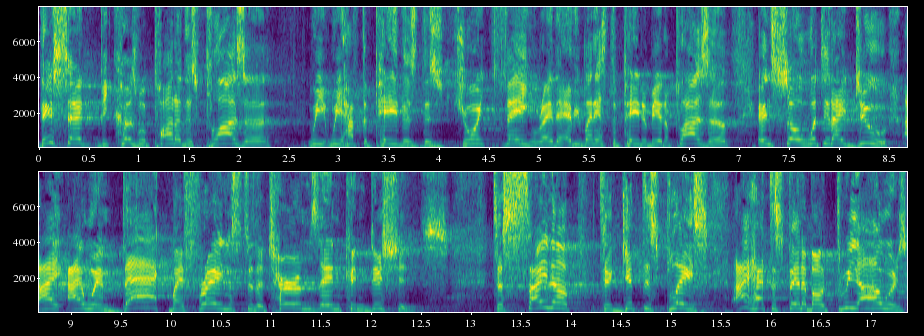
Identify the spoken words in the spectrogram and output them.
they said, Because we're part of this plaza, we, we have to pay this, this joint thing, right? That everybody has to pay to be in a plaza. And so what did I do? I, I went back, my friends, to the terms and conditions. To sign up to get this place, I had to spend about three hours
